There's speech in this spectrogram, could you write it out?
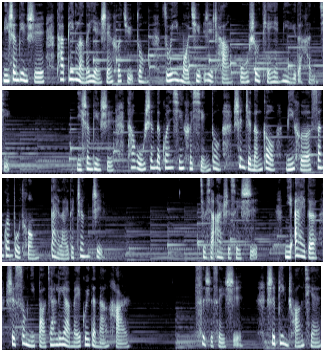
你生病时，他冰冷的眼神和举动，足以抹去日常无数甜言蜜语的痕迹。你生病时，他无声的关心和行动，甚至能够弥合三观不同带来的争执。就像二十岁时，你爱的是送你保加利亚玫瑰的男孩；四十岁时，是病床前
